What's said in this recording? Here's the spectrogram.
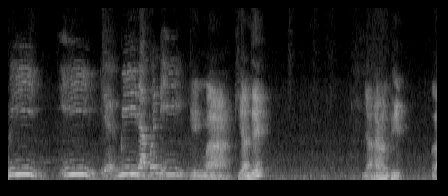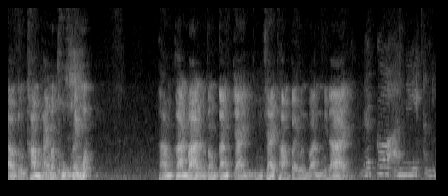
B E เดี๋ยว B double E เก่งมาก เขียนสิอย่า ให้มันผิด เราต้องทำให้มันถูกให้หมดทำการบ้านก็ต้องตั้งใจ ไม่ใช่ทำไปวันๆไม่ได้ แล้วก็อันนี้อันนี้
